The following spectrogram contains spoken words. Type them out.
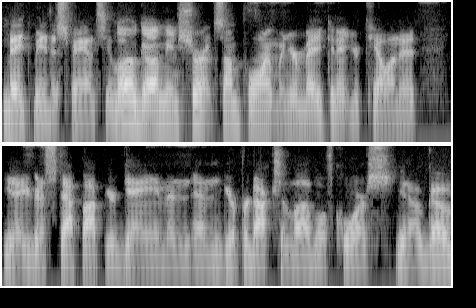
make me this fancy logo. I mean sure at some point when you're making it you're killing it you know you're going to step up your game and and your production level of course you know go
